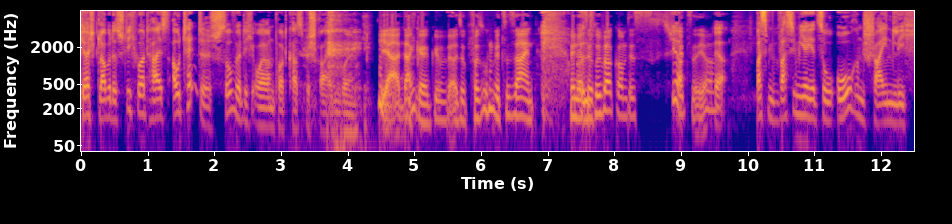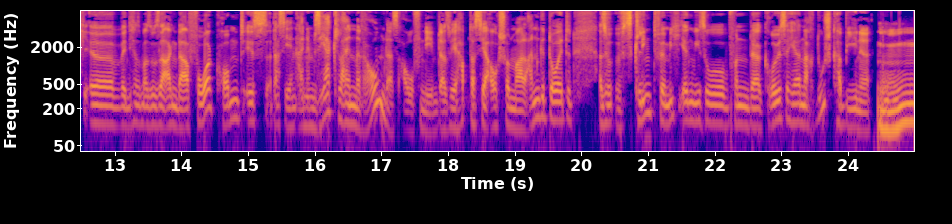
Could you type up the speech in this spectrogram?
Ja, ich glaube, das Stichwort heißt authentisch. So würde ich euren Podcast beschreiben wollen. Ja, danke. Also versuchen wir zu sein. Wenn das so rüberkommt, ist Ja, spitze, ja. Ja. Was, was mir jetzt so ohrenscheinlich, äh, wenn ich das mal so sagen darf, vorkommt, ist, dass ihr in einem sehr kleinen Raum das aufnehmt. Also ihr habt das ja auch schon mal angedeutet. Also es klingt für mich irgendwie so von der Größe her nach Duschkabine. Mm,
